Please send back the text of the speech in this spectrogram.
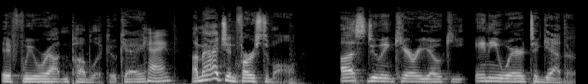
if we were out in public, okay? Okay. Imagine, first of all, us doing karaoke anywhere together.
